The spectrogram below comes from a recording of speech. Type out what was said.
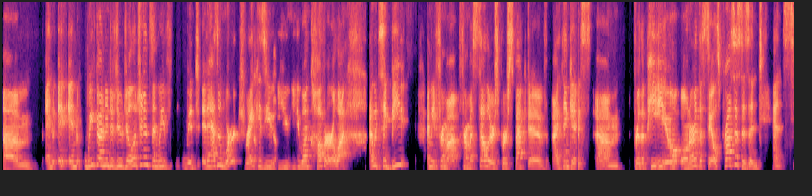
um, and and we've gone into due diligence, and we've it, it hasn't worked, right? Because you you you uncover a lot. I would say be. I mean, from a from a seller's perspective, I think it's um, for the PEO owner, the sales process is intense.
